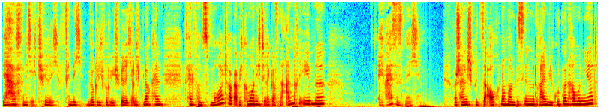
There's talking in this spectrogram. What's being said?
ja, finde ich echt schwierig. Finde ich wirklich, wirklich schwierig. Und ich bin auch kein Fan von Smalltalk, aber ich komme auch nicht direkt auf eine andere Ebene. Ich weiß es nicht. Wahrscheinlich spielt es da auch noch mal ein bisschen mit rein, wie gut man harmoniert.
